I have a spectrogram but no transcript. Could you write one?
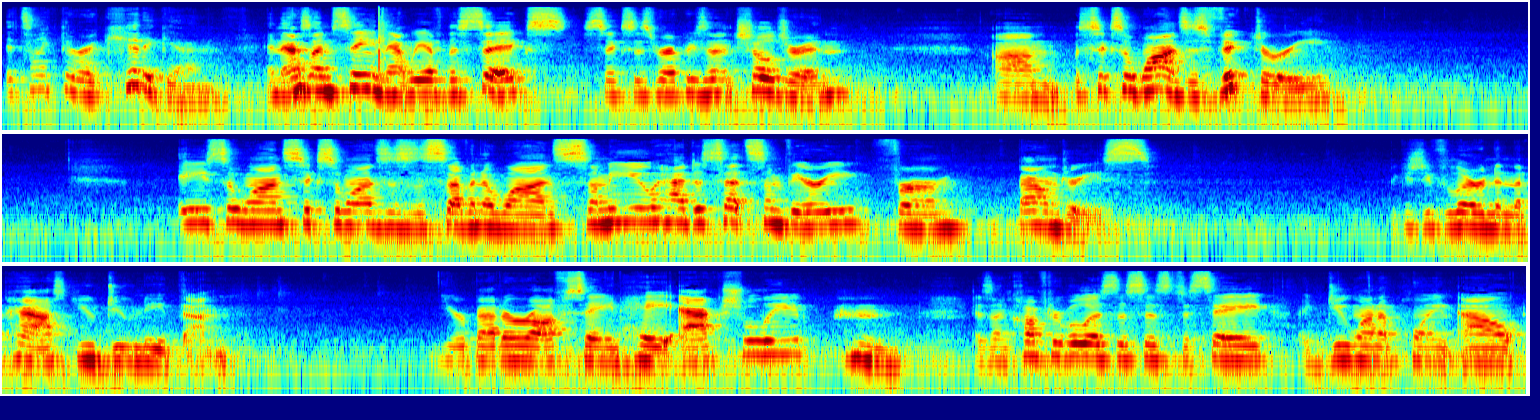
it's like they're a kid again. And as I'm saying that, we have the six. Sixes represent children. Um, six of Wands is victory. Ace of Wands, Six of Wands is the Seven of Wands. Some of you had to set some very firm boundaries because you've learned in the past you do need them. You're better off saying, hey, actually, as uncomfortable as this is to say, I do want to point out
